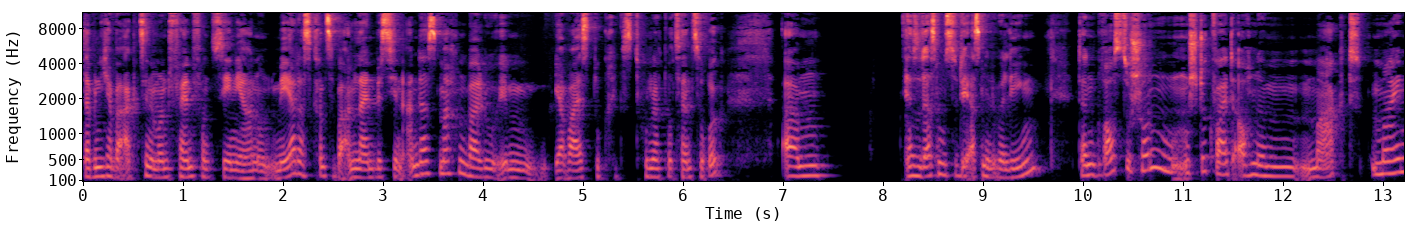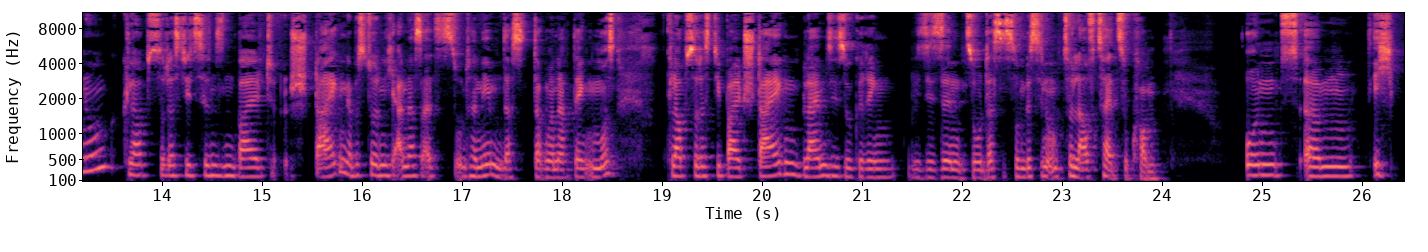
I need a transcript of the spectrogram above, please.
Da bin ich aber Aktien immer ein Fan von zehn Jahren und mehr. Das kannst du bei Anleihen ein bisschen anders machen, weil du eben ja weißt, du kriegst 100 Prozent zurück. Ähm, also das musst du dir erstmal überlegen. Dann brauchst du schon ein Stück weit auch eine Marktmeinung. Glaubst du, dass die Zinsen bald steigen? Da bist du nicht anders als das Unternehmen, das darüber nachdenken muss. Glaubst du, dass die bald steigen? Bleiben sie so gering, wie sie sind? So, das ist so ein bisschen, um zur Laufzeit zu kommen. Und ähm, ich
